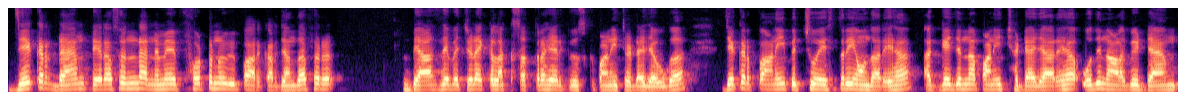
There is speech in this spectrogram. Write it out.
ਜੇਕਰ ਡੈਮ 1399 ਫੁੱਟ ਨੂੰ ਵੀ ਪਾਰ ਕਰ ਜਾਂਦਾ, ਫਿਰ ਬਿਆਸ ਦੇ ਵਿੱਚ ਜਿਹੜਾ 170000 ਕਿਊਸਕ ਪਾਣੀ ਛੱਡਿਆ ਜਾਊਗਾ। ਜੇਕਰ ਪਾਣੀ ਪਿੱਛੋਂ ਇਸ ਤਰ੍ਹਾਂ ਹੀ ਆਉਂਦਾ ਰਿਹਾ, ਅੱਗੇ ਜਿੰਨਾ ਪਾਣੀ ਛੱਡਿਆ ਜਾ ਰਿਹਾ, ਉਹਦੇ ਨਾਲ ਵੀ ਡੈਮ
